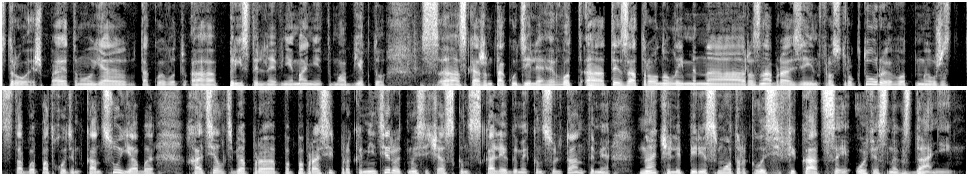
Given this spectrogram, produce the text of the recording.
строишь. Поэтому я такое вот а, пристальное внимание этому объекту, с, а, скажем так, уделяю. Вот а, ты затронул именно разнообразие инфраструктуры, вот мы уже с тобой подходим к концу, я бы хотел тебя про, попросить прокомментировать комментировать. Мы сейчас с коллегами-консультантами начали пересмотр классификации офисных зданий.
